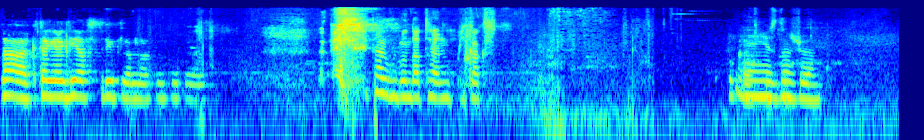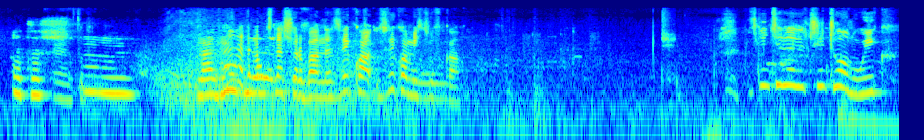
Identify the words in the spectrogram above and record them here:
Tak, tak jak ja w Striplem na tym turnieju. Tak wygląda ten pikaks. Nie, nie zdążyłem. Ja też. Mm, na No, główny... dawać na siorbane, zwykła, zwykła miejscówka. W niedzielę leci John Wick.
